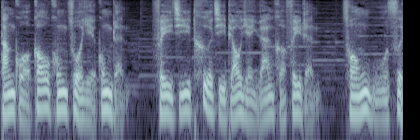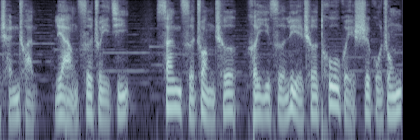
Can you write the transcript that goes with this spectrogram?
当过高空作业工人、飞机特技表演员和飞人，从五次沉船、两次坠机、三次撞车和一次列车脱轨事故中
